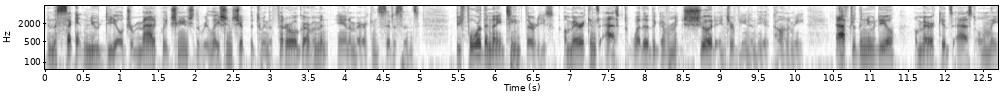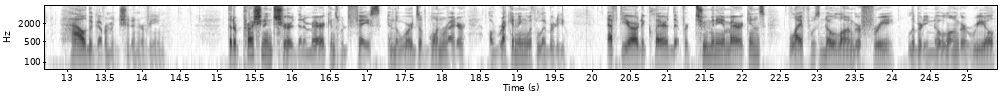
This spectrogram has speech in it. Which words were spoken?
and the Second New Deal dramatically changed the relationship between the federal government and American citizens. Before the 1930s, Americans asked whether the government should intervene in the economy. After the New Deal, Americans asked only how the government should intervene. The Depression ensured that Americans would face, in the words of one writer, a reckoning with liberty. FDR declared that for too many Americans, life was no longer free, liberty no longer real,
